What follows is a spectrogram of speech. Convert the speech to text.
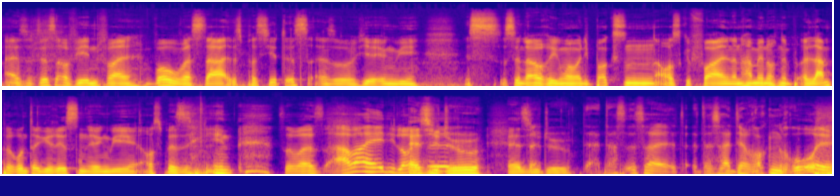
Also das auf jeden Fall. Wow, was da alles passiert ist. Also hier irgendwie ist, sind auch irgendwann mal die Boxen ausgefallen. Dann haben wir noch eine Lampe runtergerissen irgendwie aus Versehen. Sowas. Aber hey, die Leute. As you do, as you do. Das ist halt, das ist halt der Rock'n'Roll.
